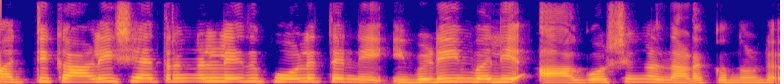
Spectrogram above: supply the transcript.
മറ്റ് കാളി ക്ഷേത്രങ്ങളിലേതുപോലെ തന്നെ ഇവിടെയും വലിയ ആഘോഷങ്ങൾ നടക്കുന്നുണ്ട്.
